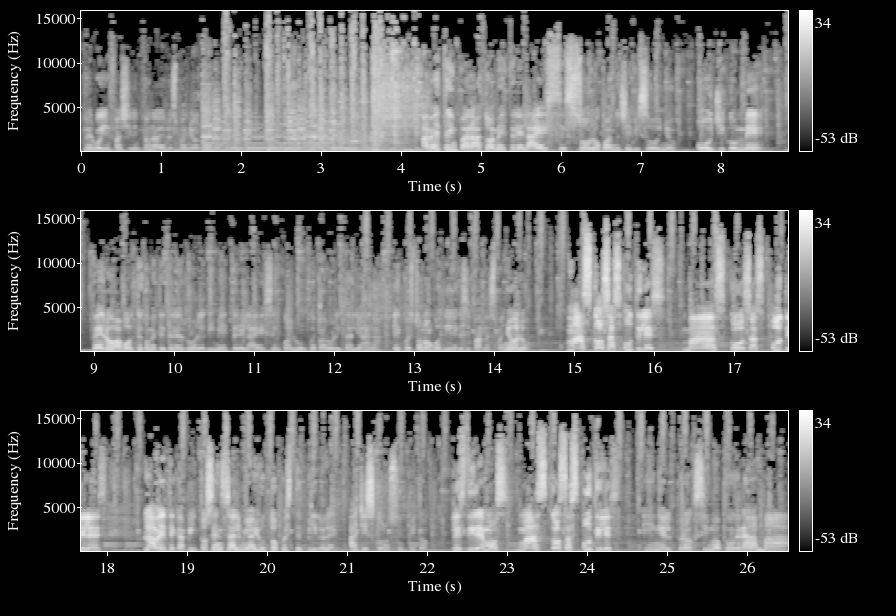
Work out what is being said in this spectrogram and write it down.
per voi è facile imparare lo spagnolo. Avete imparato a mettere la S solo quando c'è bisogno, oggi con me, però a volte commettete l'errore di mettere la S in qualunque parola italiana e questo non vuol dire che si parla spagnolo. más cosas útiles, más cosas útiles. Lo avete capito, senza il mio aiuto queste pillole agiscono subito. Les diremos más cosas útiles en el próximo programa,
